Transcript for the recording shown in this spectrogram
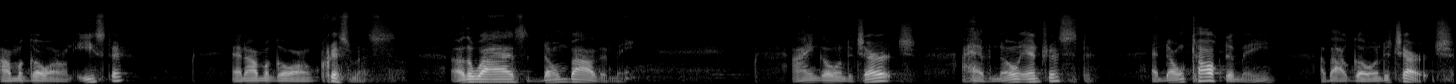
I'm going to go on Easter and I'm going to go on Christmas. Otherwise, don't bother me. I ain't going to church. I have no interest. And don't talk to me about going to church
